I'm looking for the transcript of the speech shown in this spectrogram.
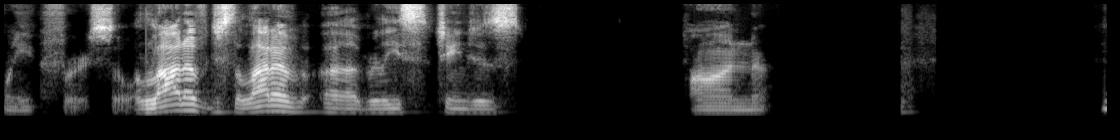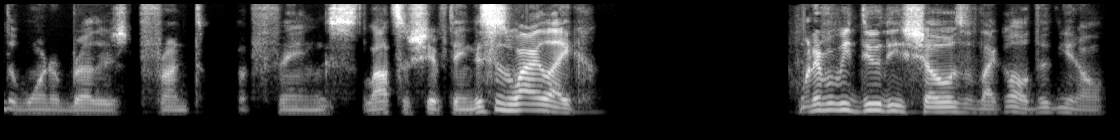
21st. So a lot of just a lot of uh release changes on the Warner Brothers front of things. Lots of shifting. This is why like whenever we do these shows of like, oh, the, you know,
